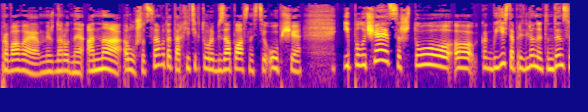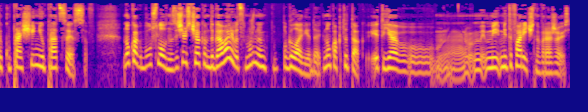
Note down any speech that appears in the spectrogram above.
правовая, международная, она рушится, вот эта архитектура безопасности общая, и получается, что э, как бы есть определенная тенденция к упрощению процессов. Ну, как бы условно, зачем с человеком договариваться, можно по голове дать, ну, как-то так. Это я метафорично выражаюсь.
